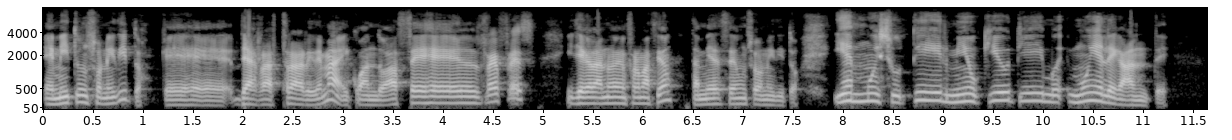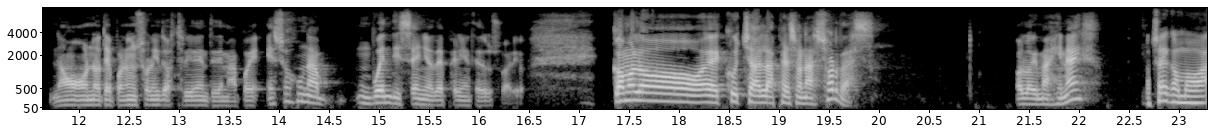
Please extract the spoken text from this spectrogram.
emite un sonidito que de arrastrar y demás. Y cuando haces el refresh y llega la nueva información, también hace un sonidito. Y es muy sutil, muy cutie, muy, elegante. No, no te pone un sonido estridente y demás. Pues eso es un buen diseño de experiencia de usuario. ¿Cómo lo escuchan las personas sordas? ¿Os lo imagináis? No sé, como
